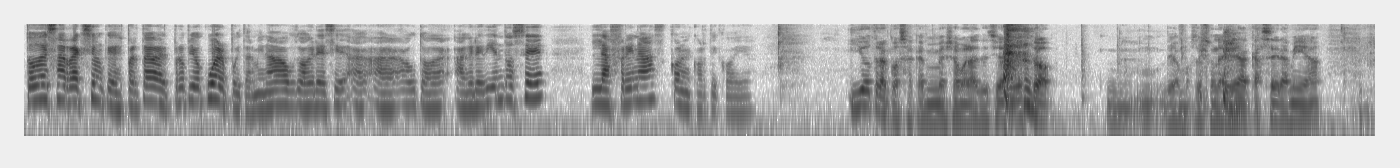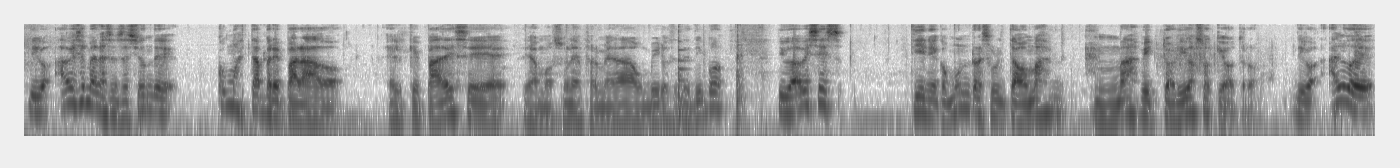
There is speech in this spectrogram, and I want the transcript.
toda esa reacción que despertaba el propio cuerpo y terminaba autoagrediéndose, la frenás con el corticoide. Y otra cosa que a mí me llama la atención, y esto, mm, digamos, es una idea casera mía, digo, a veces me da la sensación de cómo está preparado el que padece, digamos, una enfermedad, un virus de este tipo, digo, a veces tiene como un resultado más, más victorioso que otro. Digo, algo de-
